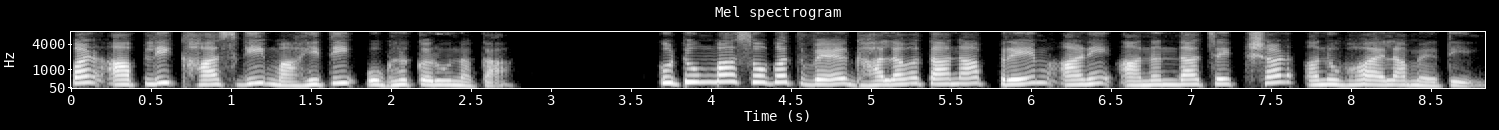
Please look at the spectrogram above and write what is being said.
पण आपली खासगी माहिती उघड करू नका. कुटुंबासोबत वेळ घालवताना प्रेम आणि आनंदाचे क्षण अनुभवायला मिळतील.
